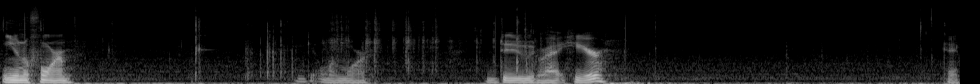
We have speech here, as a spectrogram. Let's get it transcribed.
uniform. Get one more dude right here. Okay.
